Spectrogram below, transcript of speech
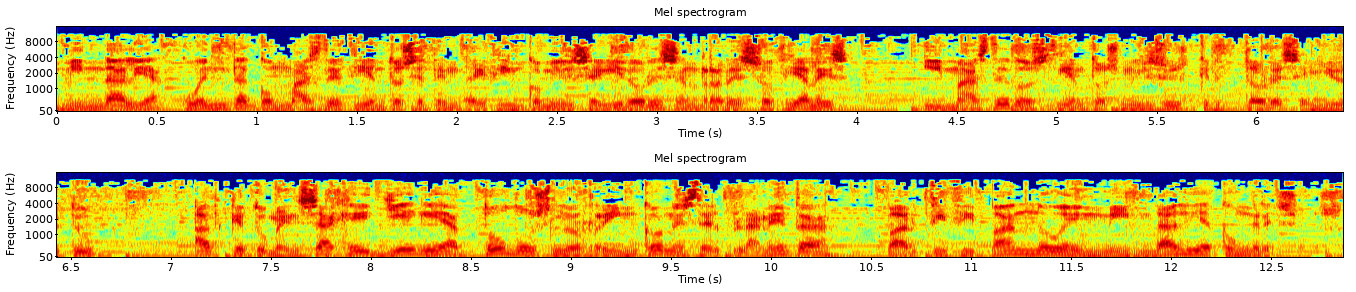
Mindalia cuenta con más de 175.000 seguidores en redes sociales y más de 200.000 suscriptores en YouTube. Haz que tu mensaje llegue a todos los rincones del planeta participando en Mindalia Congresos.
